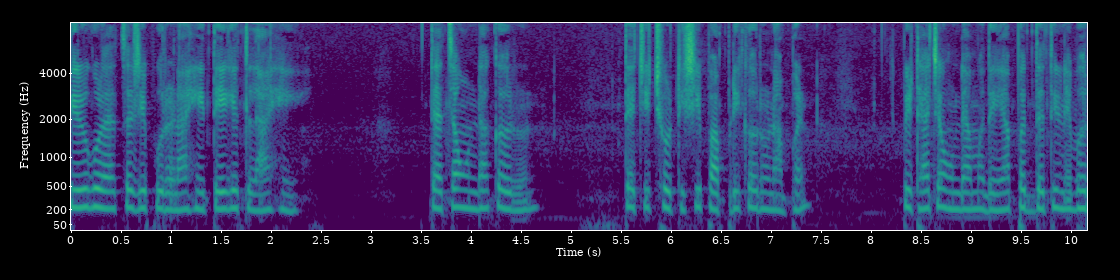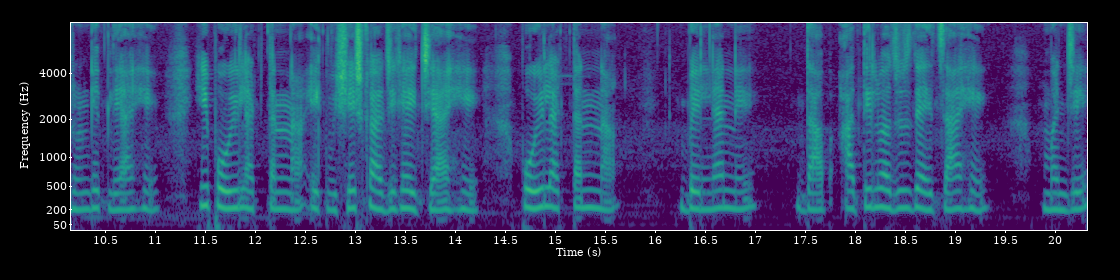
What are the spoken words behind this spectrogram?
तिळगुळाचं जे पुरण आहे ते घेतलं आहे. त्याचा उंडा करून त्याची छोटीशी पापडी करून आपण पिठाच्या उंड्यामध्ये या पद्धतीने भरून घेतली आहे. ही पोळी लाटताना एक विशेष काळजी घ्यायची आहे. पोळी लाटताना बेलण्याने दाब आतील बाजूस द्यायचा आहे. म्हणजे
